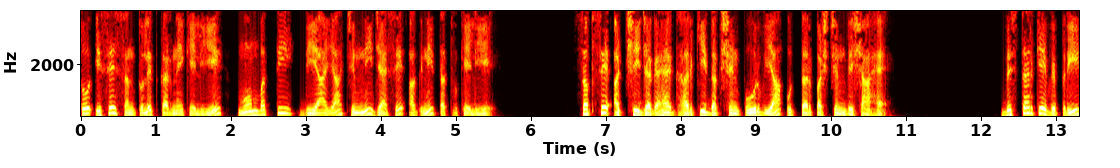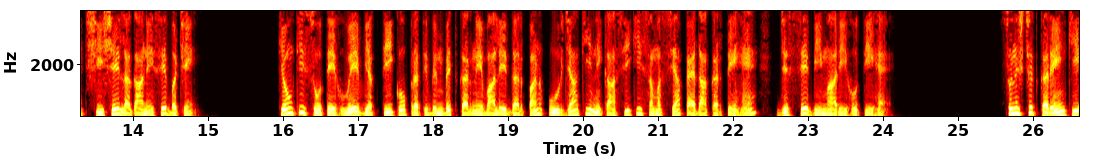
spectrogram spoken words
तो इसे संतुलित करने के लिए मोमबत्ती, दिया या चिमनी जैसे अग्नि तत्व के लिए। सबसे अच्छी जगह घर की दक्षिण पूर्व या उत्तर पश्चिम दिशा है। बिस्तर के विपरीत शीशे लगाने से बचें। क्योंकि सोते हुए व्यक्ति को प्रतिबिंबित करने वाले दर्पण ऊर्जा की निकासी की समस्या पैदा करते हैं, जिससे बीमारी होती है। सुनिश्चित करें कि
